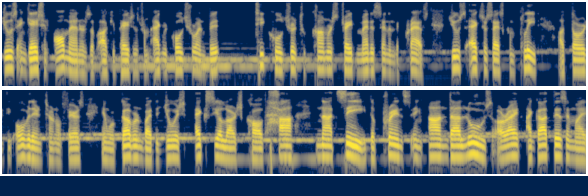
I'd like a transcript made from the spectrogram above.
Jews engaged in all manners of occupations from agricultural and viticulture to commerce, trade, medicine, and the crafts. Jews exercised complete authority over their internal affairs and were governed by the Jewish exilarch called Ha Nazi, the prince in Andalus. All right, I got this in my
